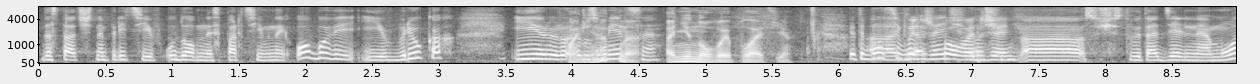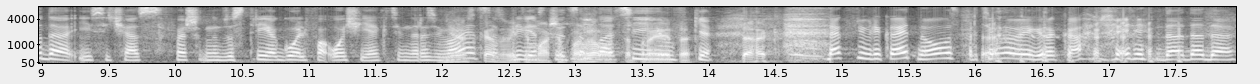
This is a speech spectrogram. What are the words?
достаточно прийти в удобной спортивной обуви и в брюках. И, Понятно, разумеется... а не новое платье. Это был А, всего лишь повод, очень, Жень. а, существует отдельная мода, и сейчас fashion -индустрия гольфа очень активно Не развивается. Приветствуются платья про и это. юбки. Так. Так привлекает нового спортивного игрока, Женя. Да-да-да.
